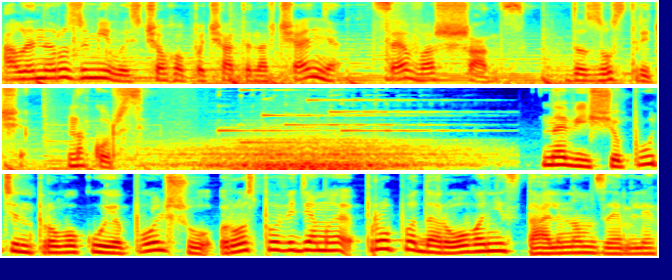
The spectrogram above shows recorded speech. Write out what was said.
але не розуміли, з чого почати навчання, це ваш шанс. До зустрічі на курсі. Навіщо Путін провокує Польщу розповідями про подаровані Сталіном землі?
